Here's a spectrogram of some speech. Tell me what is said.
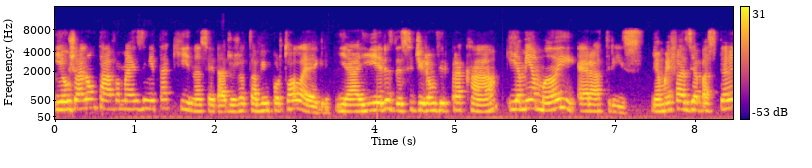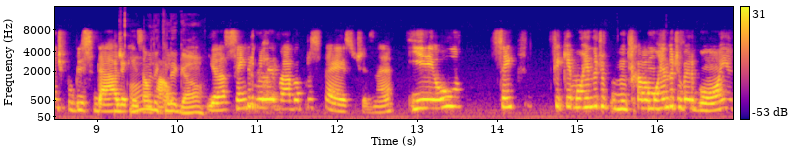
E eu já não estava mais em Itaqui, nessa idade eu já estava em Porto Alegre. E aí eles decidiram vir para cá. E a minha mãe era atriz. Minha mãe fazia bastante publicidade aqui Olha, em São Paulo. que legal. E ela sempre me levava para os testes, né? E eu sempre fiquei morrendo de, ficava morrendo de vergonha,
